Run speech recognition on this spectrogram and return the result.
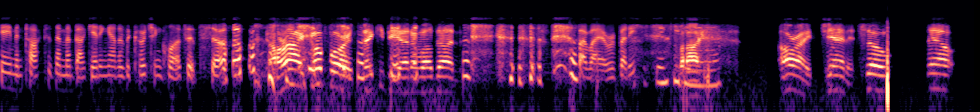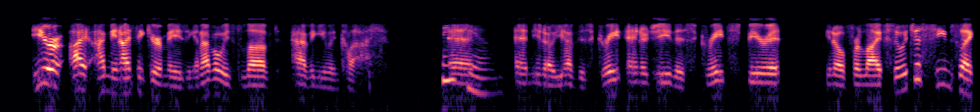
game and talk to them about getting out of the coaching closet. So. All right, go for it. Thank you, Deanna. Well done. bye bye, everybody. Thank you, Bye. Deanna. All right, Janet. So now you're I I mean I think you're amazing and I've always loved having you in class. Thank and, you. And you know, you have this great energy, this great spirit, you know, for life. So it just seems like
